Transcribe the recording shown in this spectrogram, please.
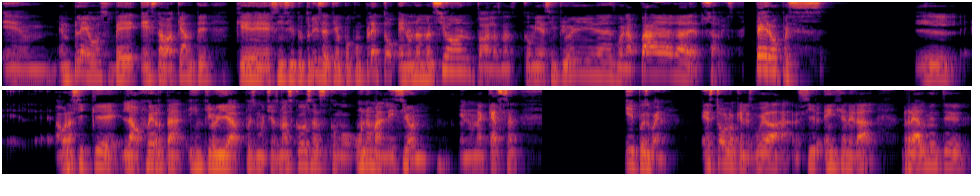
Em, empleos ve esta vacante que es institutriz de tiempo completo en una mansión, todas las comidas incluidas, buena paga, ya tú sabes. Pero pues ahora sí que la oferta incluía pues muchas más cosas como una maldición en una casa. Y pues bueno, es todo lo que les voy a decir en general. Realmente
